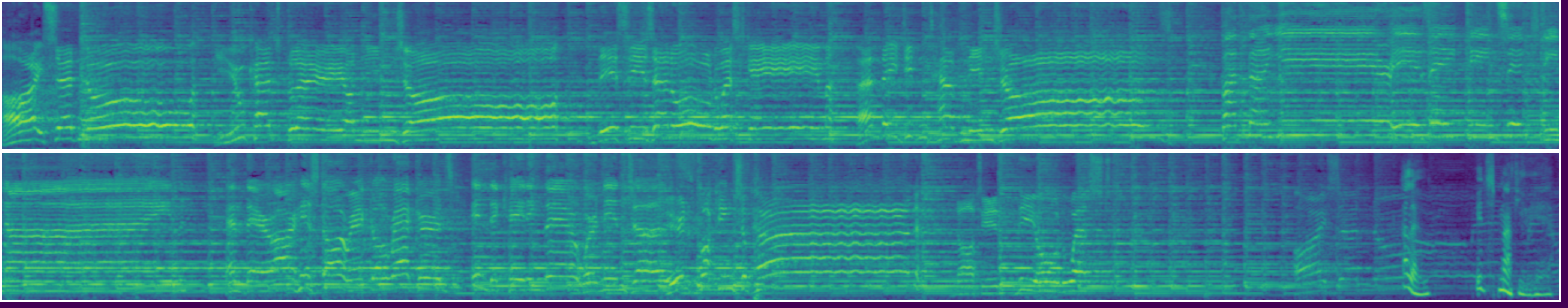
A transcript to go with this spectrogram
I said no, you can't play a ninja. This is an Old West game, In fucking Japan, not in the Old West. No. Hello, it's Matthew here.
